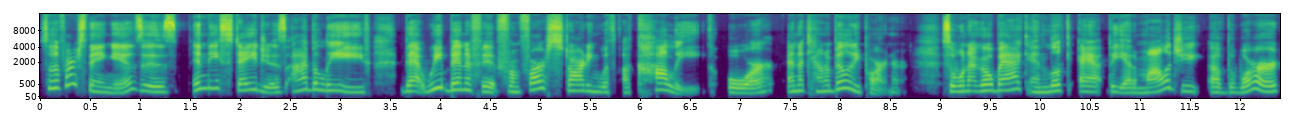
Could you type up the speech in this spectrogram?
So the first thing is is in these stages I believe that we benefit from first starting with a colleague or an accountability partner. So when I go back and look at the etymology of the word,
